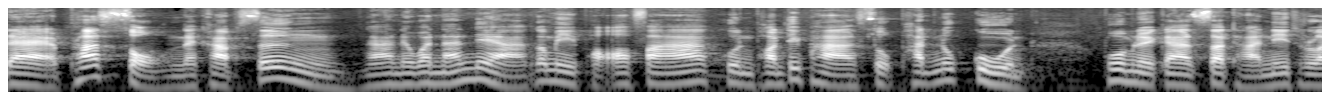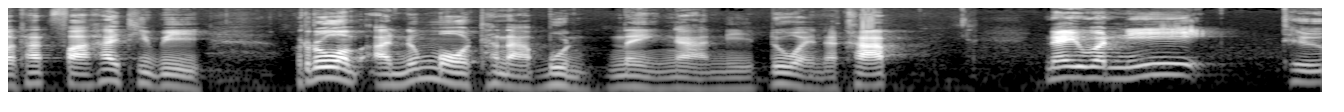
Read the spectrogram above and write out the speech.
แด่พระสงฆ์นะครับ ซึ่งงานในวันนั้นเนี่ยก็มีผอฟ้าคุณพรทิพาสุพัฒนุกูล ผู้อำนวยการสถานีโทรทัศน์ฟ้าให้ทีวี ร่วมอนุโมทนาบุญในงานนี้ด้วยนะครับ ในวันนี้ถือ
